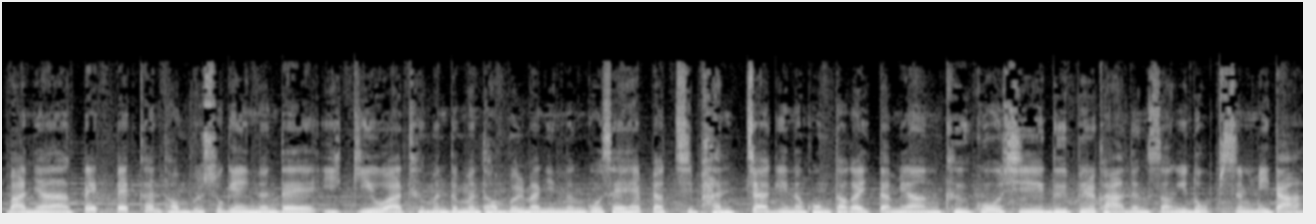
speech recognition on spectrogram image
만약 빽빽한 덤불 속에 있는데 이끼와 드문드문 덤불만 있는 곳에 햇볕이 반짝이는 공터가 있다면 그곳이 늪일 가능성이 높습니다.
